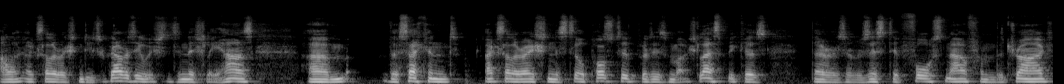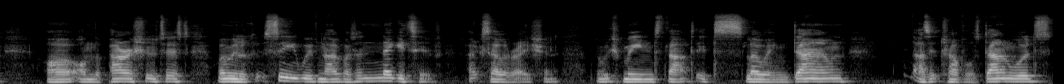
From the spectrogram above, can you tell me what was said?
acceleration due to gravity, which it initially has. Um, the second acceleration is still positive but is much less because there is a resistive force now from the drag uh, on the parachutist. When we look at C we've now got a negative acceleration which means that it's slowing down as it travels downwards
